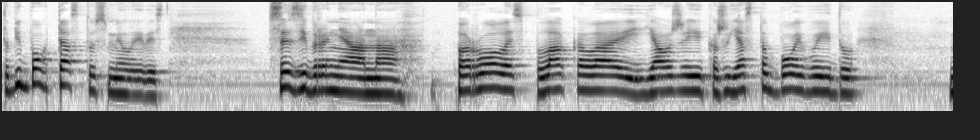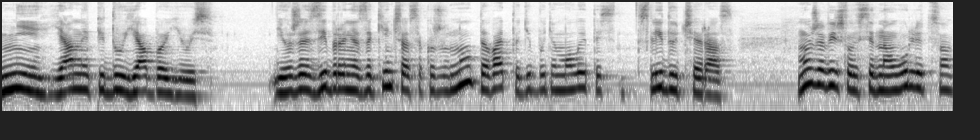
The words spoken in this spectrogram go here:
тобі Бог дасть ту сміливість. Все зібрання вона боролась, плакала, і я вже їй кажу, я з тобою вийду. Ні, я не піду, я боюсь. І вже зібрання закінчилося, кажу, ну давай тоді будемо молитись в слідуючий раз. Ми вже вийшли всі на вулицю,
